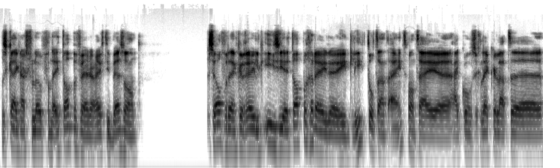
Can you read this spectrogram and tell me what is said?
als ik kijk naar het verloop van de etappe verder, heeft hij best wel een zelf denk ik een redelijk easy etappe gereden, Hindley, tot aan het eind. Want hij, uh, hij kon zich lekker laten uh,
